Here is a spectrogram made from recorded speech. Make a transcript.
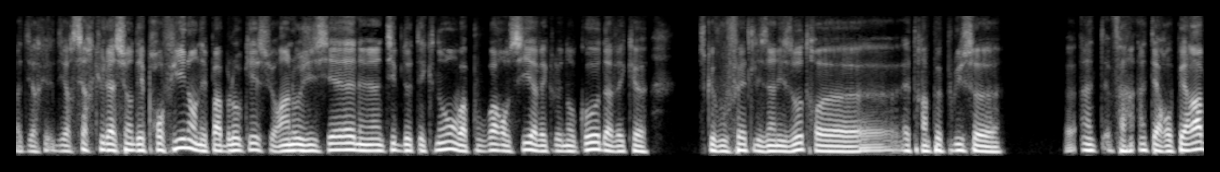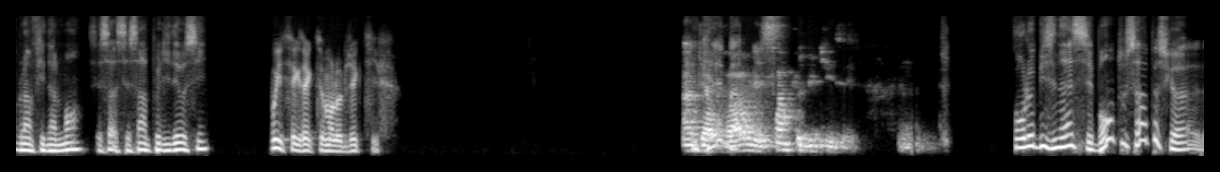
on va dire, dire circulation des profils. On n'est pas bloqué sur un logiciel, un type de techno. On va pouvoir aussi, avec le no-code, avec euh, ce que vous faites les uns les autres, euh, être un peu plus euh, enfin, interopérable hein, finalement. C'est ça, c'est ça un peu l'idée aussi? Oui, c'est exactement l'objectif. Interopérable bah et simple d'utiliser. Pour le business, c'est bon tout ça? Parce que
